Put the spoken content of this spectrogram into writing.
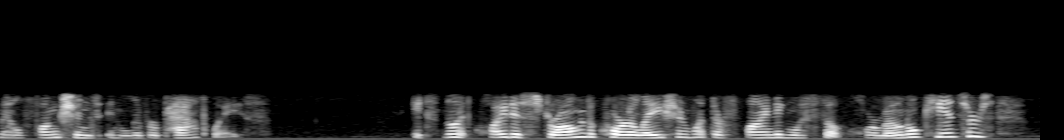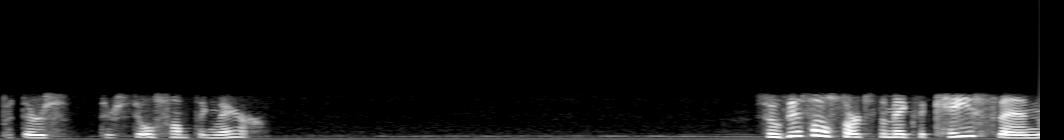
malfunctions in liver pathways. It's not quite as strong the correlation what they're finding with the hormonal cancers, but there's there's still something there. So this all starts to make the case then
